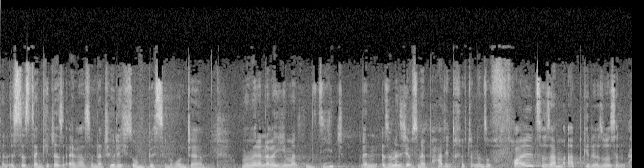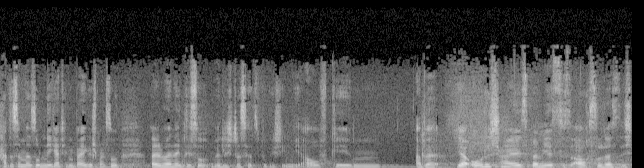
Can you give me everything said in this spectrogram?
dann ist das, dann geht das einfach so natürlich so ein bisschen runter. Und wenn man dann aber jemanden sieht, wenn, also wenn man sich auf so einer Party trifft und dann so voll zusammen abgeht oder sowas, dann hat es immer so einen negativen Beigeschmack, so, weil man denkt sich so, will ich das jetzt wirklich irgendwie aufgeben? Aber Ja, ohne Scheiß, bei mir ist es auch so, dass ich,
